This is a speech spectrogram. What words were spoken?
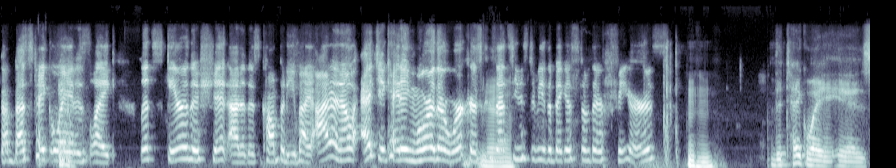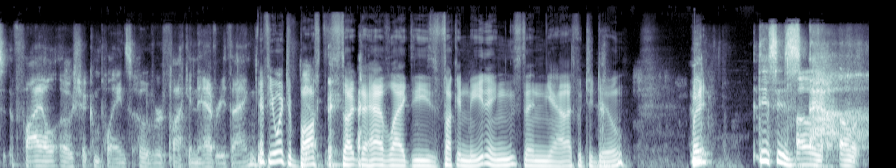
the best takeaway is like let's scare the shit out of this company by I don't know educating more of their workers because Yeah. that seems to be the biggest of their fears. Mhm. the takeaway is file OSHA complaints over fucking everything. If you want your boss to start to have like these fucking meetings, then yeah, that's what you do. I mean, this is Oh, oh.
